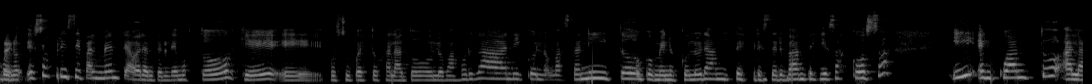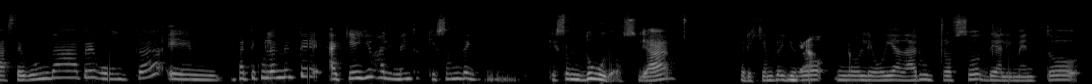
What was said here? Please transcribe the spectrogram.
bueno, eso es principalmente, ahora entendemos todos que, eh, por supuesto, ojalá todo lo más orgánico, lo más sanito, con menos colorantes, preservantes y esas cosas. Y en cuanto a la segunda pregunta, em, particularmente aquellos alimentos que son, de, que son duros, ¿ya? Por ejemplo, yo no, no le voy a dar un trozo de alimento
